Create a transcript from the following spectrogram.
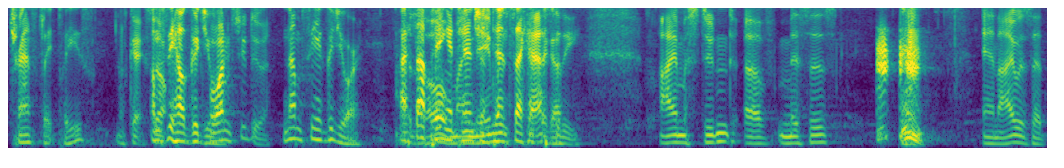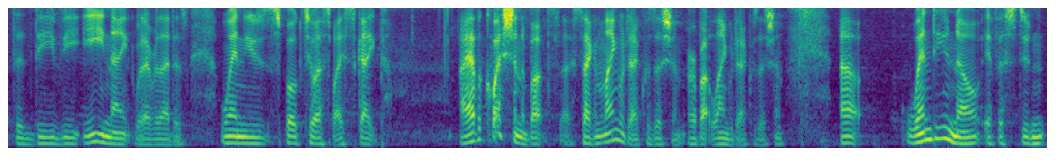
Translate, please. Okay, I'm gonna so- see how good you Why are. don't you do it? No, I'm see how good you are. I stopped Hello, paying my attention name 10 is seconds Cassidy. ago. I'm a student of Mrs. and I was at the DVE night, whatever that is, when you spoke to us by Skype. I have a question about uh, second language acquisition or about language acquisition. Uh, when do you know if a student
